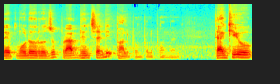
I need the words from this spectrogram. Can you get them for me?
రేపు మూడో రోజు ప్రార్థించండి పాలు పంపులు పొందండి. Thank you.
